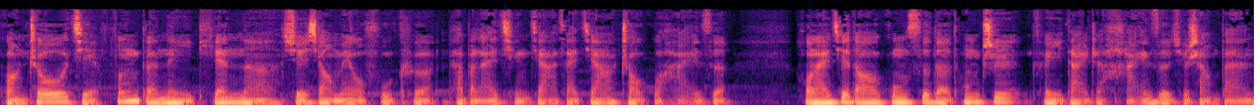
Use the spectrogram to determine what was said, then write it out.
广州解封的那一天呢，学校没有复课，她本来请假在家照顾孩子，后来接到公司的通知，可以带着孩子去上班。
